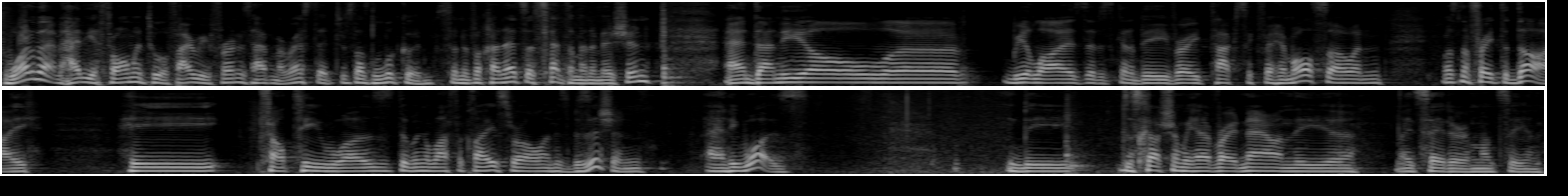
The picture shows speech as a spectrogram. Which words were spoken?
one of them, how do you throw him into a fiery furnace, have him arrested? It just doesn't look good. So Nebuchadnezzar sent him on a mission, and Daniel. Uh, realized that it's going to be very toxic for him also, and he wasn't afraid to die. He felt he was doing a lot for Klal Yisrael in his position, and he was. The discussion we have right now in the uh, Night Seder in Monsey and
